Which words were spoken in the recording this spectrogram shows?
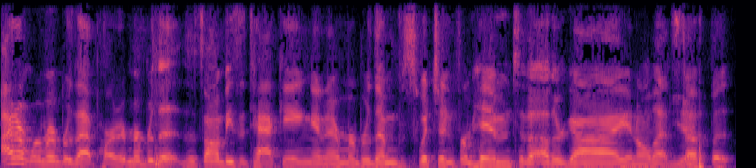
I don't remember that part. I remember the, the zombies attacking, and I remember them switching from him to the other guy and all that Yeah. stuff, but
